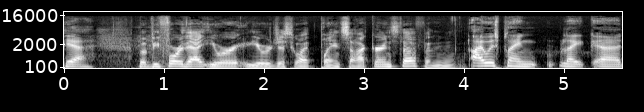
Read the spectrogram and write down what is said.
yeah But before that, you were you were just what playing soccer and stuff. And I was playing like uh,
